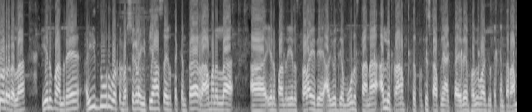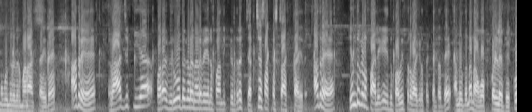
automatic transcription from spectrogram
ನೋಡಿದ್ರಲ್ಲ, ಏನಪ್ಪಾ ಅಂದ್ರೆ ಐದ್ನೂರು ವರ್- ವರ್ಷಗಳ ಇತಿಹಾಸ ಇರತಕ್ಕಂತ ರಾಮನಲ್ಲ ಏನಪ್ಪಾ ಅಂದ್ರೆ ಏನು ಸ್ಥಳ ಇದೆ, ಅಯೋಧ್ಯೆ ಮೂಲ ಸ್ಥಾನ, ಅಲ್ಲಿ ಪ್ರಾಣ ಪ್ರತಿಷ್ಠಾಪನೆ ಆಗ್ತಾ ಇದೆ ಭವ್ಯವಾಗಿರ್ತಕ್ಕಂಥ ರಾಮ ಮಂದಿರ ನಿರ್ಮಾಣ ಆಗ್ತಾ ಇದೆ. ಆದರೆ ರಾಜಕೀಯ ಪರ ವಿರೋಧಗಳ ನಡುವೆ ಏನಪ್ಪಾ ಅಂತ ಕೇಳಿದ್ರೆ ಚರ್ಚೆ ಸಾಕಷ್ಟು ಆಗ್ತಾ ಇದೆ. ಆದ್ರೆ ಹಿಂದೂಗಳ ಪಾಲಿಗೆ ಇದು ಪವಿತ್ರವಾಗಿರ್ತಕ್ಕಂಥದ್ದೇ ಅನ್ನೋದನ್ನ ನಾವು ಒಪ್ಕೊಳ್ಳೇಬೇಕು.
